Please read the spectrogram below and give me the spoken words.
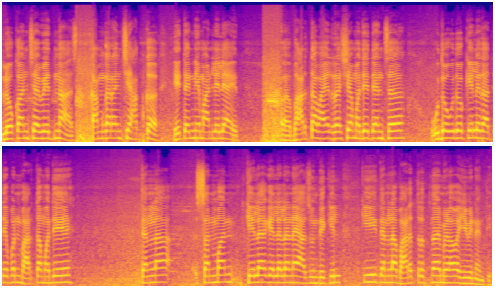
लोकांच्या वेदना कामगारांचे हक्क हे त्यांनी मांडलेले आहेत. भारताबाहेर रशियामध्ये त्यांचं उदो उदो केले जाते पण भारतामध्ये त्यांना सन्मान केला गेलेला नाही अजून देखील की त्यांना भारतरत्न मिळावा ही विनंती.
